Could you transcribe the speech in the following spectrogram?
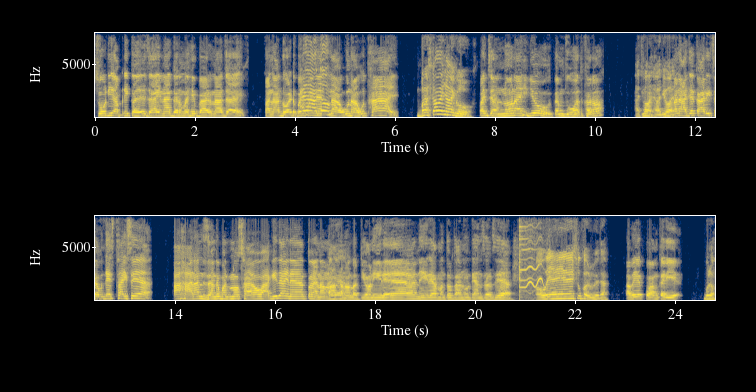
છોડી આપડી કહે જાય ના ઘરમાં બહાર ના જાય. અને આ દોઢ તો- એટલે આવું ને આવું થાય. બસ કમાઈ ના ગયો પણ ચન્નો નાહી ગયો. તમે જોવો જ ખરો. હાજી વાત હાજી વાત. અને આજે કારી ચવદેશ થાય છે. આ હારા ઝંડ નો છાયો વાગી જાય ને તો એના માથાનો લટિયો નહીં રે નહીં રે. મને તો તાનું ટેન્શન છે. હવે શું કરવું બેટા? હવે એક કામ કરીએ. બોલો.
